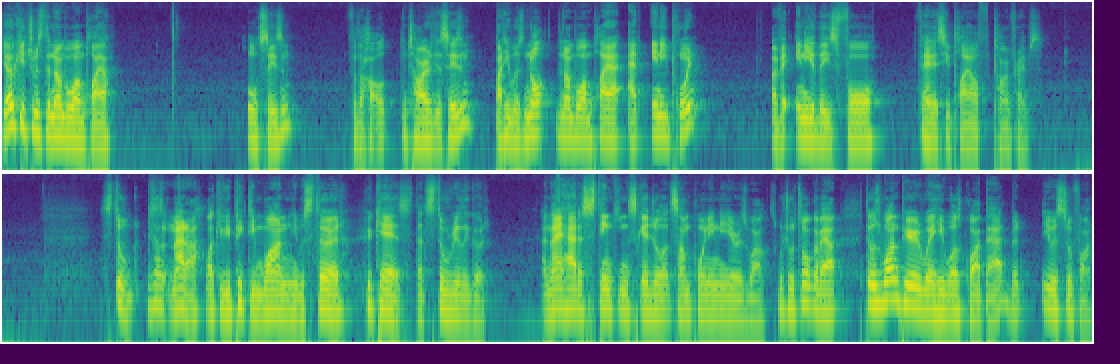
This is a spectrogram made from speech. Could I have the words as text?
Jokic was the number one player all season for the whole entirety of the season, but he was not the number one player at any point over any of these four fantasy playoff timeframes. Still, it doesn't matter. Like if you picked him one, he was third. Who cares? That's still really good. And they had a stinking schedule at some point in the year as well, which we'll talk about. There was one period where he was quite bad, but he was still fine.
